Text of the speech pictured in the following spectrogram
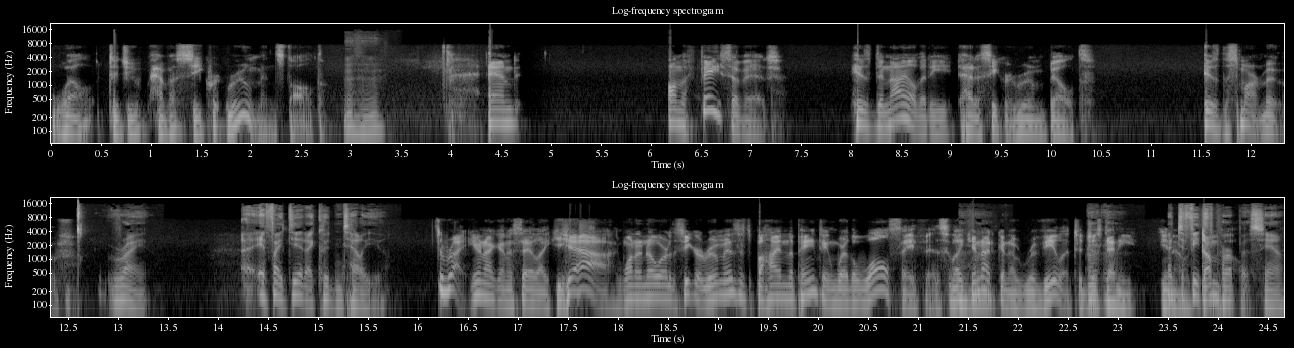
"Well, did you have a secret room installed?" Mm-hmm. And on the face of it, his denial that he had a secret room built is the smart move. Right. Uh, if I did, I couldn't tell you. Right. You're not going to say, like, yeah, want to know where the secret room is? It's behind the painting where the wall safe is. Like, you're not going to reveal it to just any, you It know, defeats the dumbo. purpose. Yeah.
